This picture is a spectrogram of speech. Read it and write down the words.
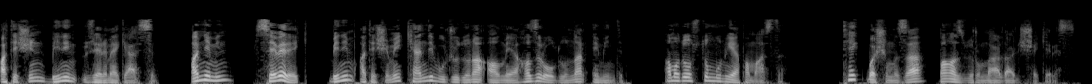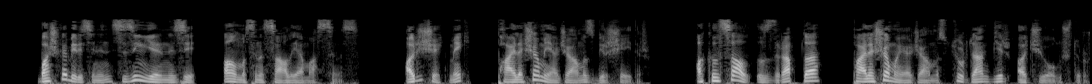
ateşin benim üzerime gelsin. Annemin severek benim ateşimi kendi vücuduna almaya hazır olduğundan emindim. Ama dostum bunu yapamazdı. Tek başımıza bazı durumlarda acı çekeriz. Başka birisinin sizin yerinizi almasını sağlayamazsınız. Acı çekmek paylaşamayacağımız bir şeydir. Akılsal ızdırap da paylaşamayacağımız türden bir acıyı oluşturur.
